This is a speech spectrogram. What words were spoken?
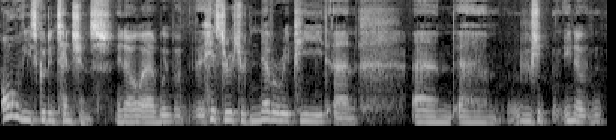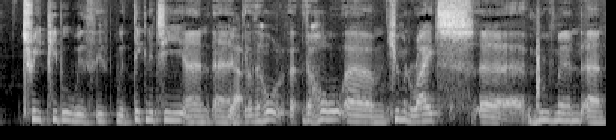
all these good intentions. You know, uh, we, history should never repeat, and and um, we should, you know. Treat people with with dignity and, and Yeah. the, the whole the whole um, human rights uh, movement and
